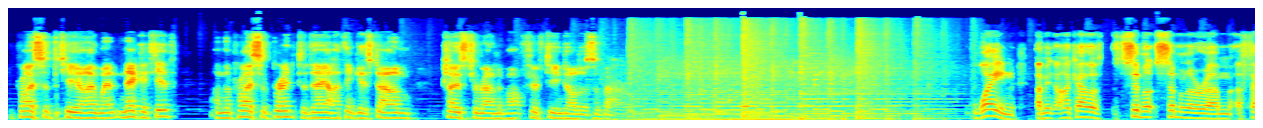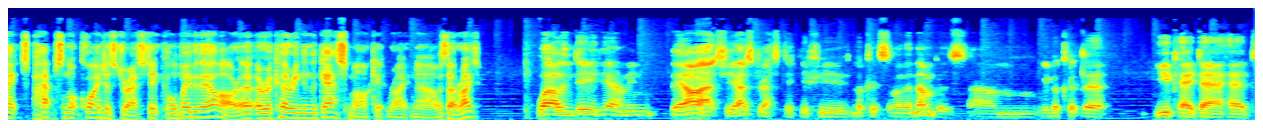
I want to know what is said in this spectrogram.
the price of TI went negative, and the price of Brent today, I think, is down close to around about $15 a barrel. Wayne, I mean, I gather similar similar um, effects, perhaps not quite as drastic, or maybe they are, are occurring in the gas market right now. Is that right? Well, indeed, yeah. I mean, they are actually as drastic if you look at some of the numbers. Um, we look at the UK day ahead,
